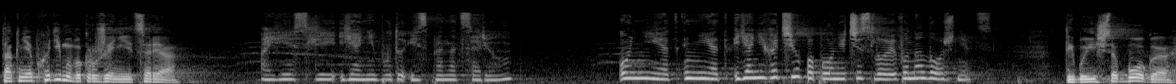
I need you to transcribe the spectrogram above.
так необходимы в окружении царя. А если я не буду избрана царем? О нет, нет, я не хочу пополнить число его наложниц. Ты боишься Бога,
